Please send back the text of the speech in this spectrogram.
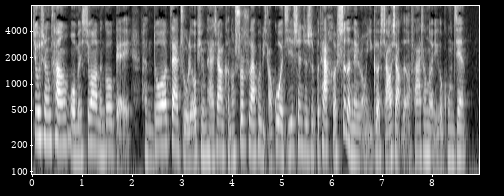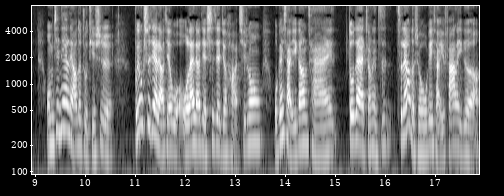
救生舱。我们希望能够给很多在主流平台上可能说出来会比较过激，甚至是不太合适的内容，一个小小的发声的一个空间。我们今天聊的主题是。不用世界了解我，我来了解世界就好。其中，我跟小姨刚才都在整理资资料的时候，我给小姨发了一个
